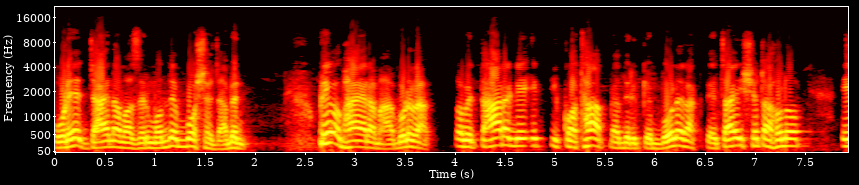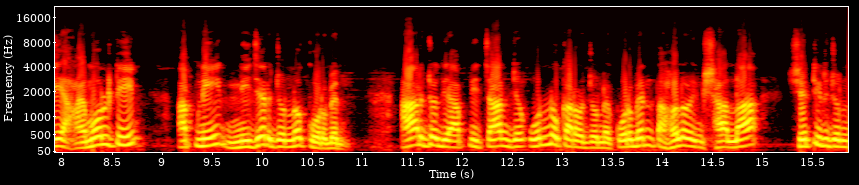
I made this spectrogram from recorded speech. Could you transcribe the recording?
পড়ে জায় নামাজের মধ্যে বসে যাবেন। প্রিয় ভাইয়েরা, মা বোনেরা, তবে তার আগে একটি কথা আপনাদেরকে বলে রাখতে চাই, সেটা হলো এই আমলটি আপনি নিজের জন্য করবেন। আর যদি আপনি চান যে অন্য কারোর জন্য করবেন, তাহলেও ইনশাল্লাহ সেটির জন্য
